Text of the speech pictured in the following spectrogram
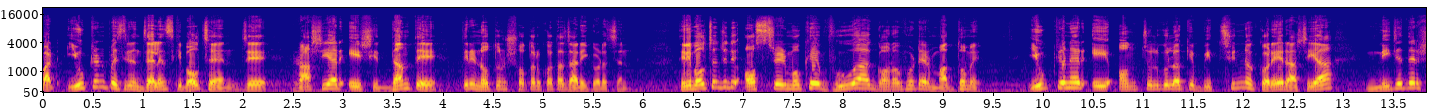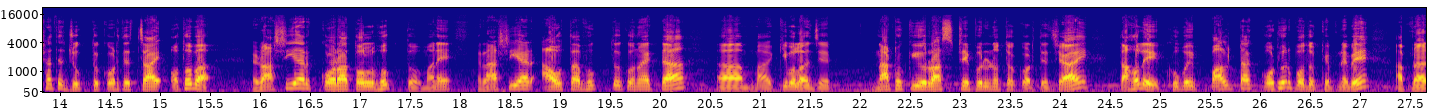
বাট ইউক্রেন প্রেসিডেন্ট জেলেন্সকি বলছেন যে রাশিয়ার এই সিদ্ধান্তে তিনি নতুন সতর্কতা জারি করেছেন। তিনি বলছেন, যদি অস্ত্রের মুখে ভুয়া গণভোটের মাধ্যমে ইউক্রেনের এই অঞ্চলগুলোকে বিচ্ছিন্ন করে রাশিয়া নিজেদের সাথে যুক্ত করতে চায় অথবা রাশিয়ার করাতলভুক্ত মানে রাশিয়ার আওতাভুক্ত কোনো একটা কি বলা যে নাটকীয় রাষ্ট্রে পরিণত করতে চায় তাহলে খুবই পাল্টা কঠোর পদক্ষেপ নেবে আপনার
